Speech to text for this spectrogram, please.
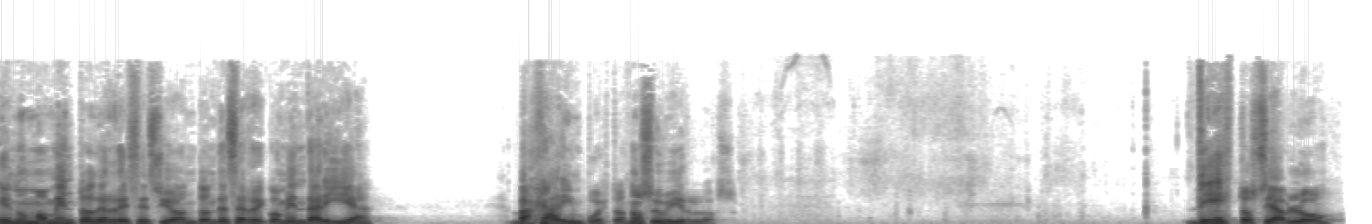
en un momento de recesión donde se recomendaría bajar impuestos, no subirlos. De esto se habló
